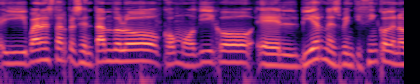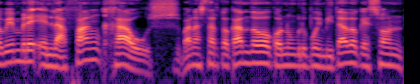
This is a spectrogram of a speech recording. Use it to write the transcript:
y van a estar presentándolo, como digo, el viernes 25 de noviembre en la Fan House. Van a estar tocando con un grupo invitado que son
